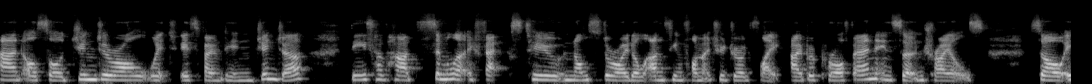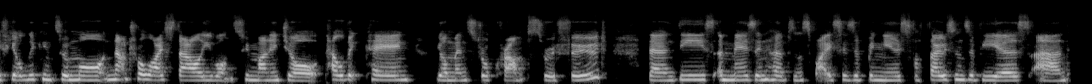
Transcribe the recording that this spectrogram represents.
and also gingerol, which is found in ginger. These have had similar effects to non steroidal anti inflammatory drugs like ibuprofen in certain trials. So, if you're looking to a more natural lifestyle, you want to manage your pelvic pain, your menstrual cramps through food, then these amazing herbs and spices have been used for thousands of years and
